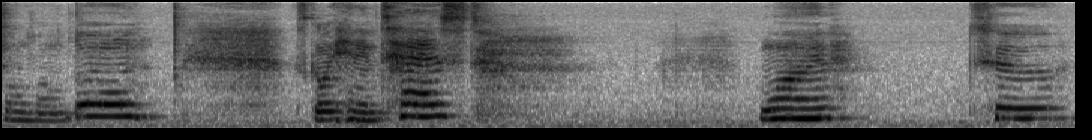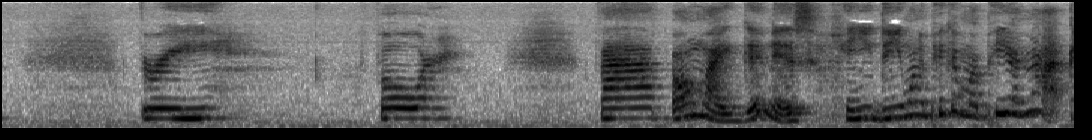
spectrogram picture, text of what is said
Boom, boom, boom. Let's go ahead and test. One, two, three, four, five. Oh my goodness. Can you, do you want to pick up my pee or not?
